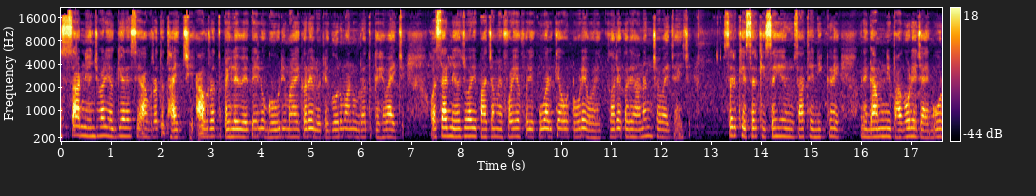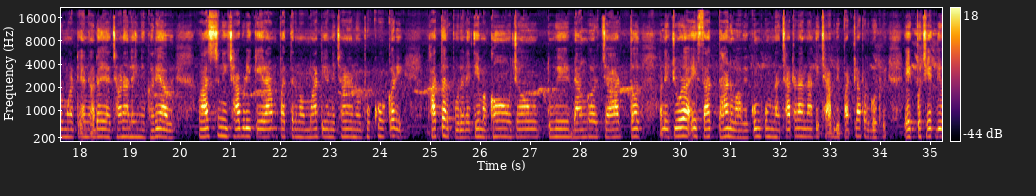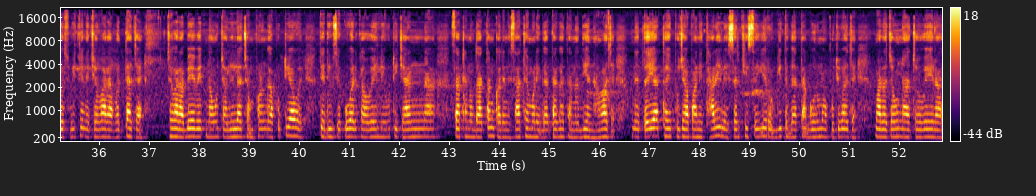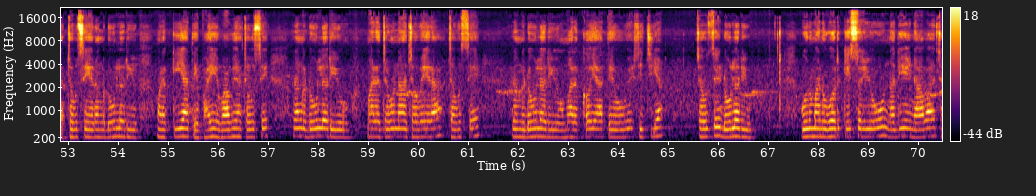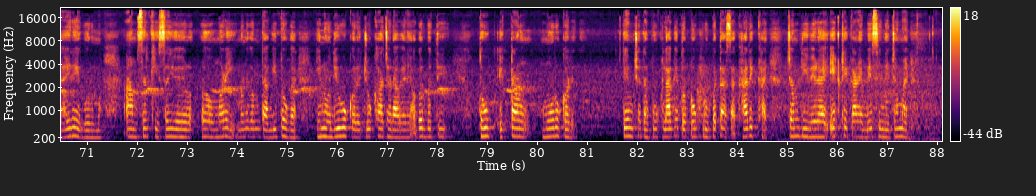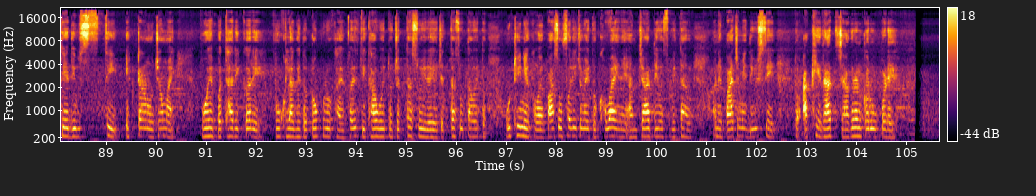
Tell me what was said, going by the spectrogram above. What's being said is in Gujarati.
અષાઢની અંજવાળી અગિયારસે આ વ્રત થાય છે. આ વ્રત પહેલે પહેલું ગૌરી માએ કરેલું એટલે ગૌરમાનું વ્રત કહેવાય છે. અષાઢની અજવાળી પાંચમે ફળીએ ફળીએ કુંવારક્યાઓ ટોળે વળે ઘરે ઘરે આનંદ છવાઈ જાય છે. સરખે સરખી સહિયરો સાથે નીકળે અને ગામની ભાગોળે જાય ગોળ માટે અને અડાયા છાણા લઈને ઘરે આવે. વાંસની છાબડી કે રામપાત્રમાં માટી અને છાણાનો ભૂકો કરી ખાતર પૂર અને તેમાં ઘઉં, જવ, તુવેર, ડાંગર ચાર તલ અને ચોળા એ સાત ધાન વાવે. કુમકુમના છાટડાના નાખી છાબડી પાટલા પર ગોઠવે. એક પછી એક દિવસ વીતીને જવારા વધતા જાય. જવારા બે વેતના ઊંચા લીલાછમ ફણગા ફૂટ્યા હોય તે દિવસે કુંવારિકા વહેલી ઉઠી ઝાડના સાઠાનું દાંતણ કરે અને સાથે મળી ગાતા ગાતા નદીએ નાહવા જાય અને તૈયાર થઈ પૂજા પાણી થાળી લઈ સરખી સૈયરો ગીત ગાતા ગોરમાં પૂજવા જાય. મારા જવના ઝવેરા જવસે રંગ ડોલરિયું, મારા કિયા તે ભાઈએ વાવ્યા જવસે રંગ ડોલરિયું, મારા જવના ઝવેરા જવસે રંગ ડોલરિયું, મારા કયા તે હોવે સિંચિયા જવસે ડોલરીઓ ગોરમાનો વર કેસરીઓ નદીએ નાવા જાય રે ગોરમાં. આમ સરખી સહી મળી મનગમતા ગીતો ગાય. ઘીનો દીવો કરે, ચોખા ચડાવે ને અગરબત્તી ધૂપ એકટાણું મોરું કરે. તેમ છતાં ભૂખ લાગે તો ટોપલું પતાસા ખારીક ખાય. જમતી વેળાએ એક ઠેકાણે બેસીને જમાય. તે દિવસથી એકટાણું જમાય. ભોય પથારી કરે. ભૂખ લાગે તો ટોપરું ખાય, ફરીથી ખાવું હોય તો જત્તા સૂઈ રહે જત્તા સૂતા હોય તો ઉઠીને ખવાય, પાછું ફરી જવાય તો ખવાય નહીં, આમ ચાર દિવસ વિતાવે અને પાંચમે દિવસે તો આખી રાત જાગરણ કરવું પડે.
